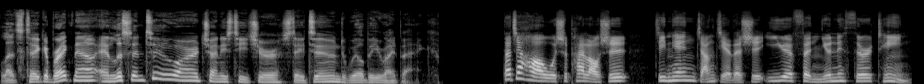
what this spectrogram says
Let's take a break now and listen to our Chinese teacher. Stay tuned, we'll be right back. 大家好，我是派老师。今天讲解的是一月份 Unit Thirteen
